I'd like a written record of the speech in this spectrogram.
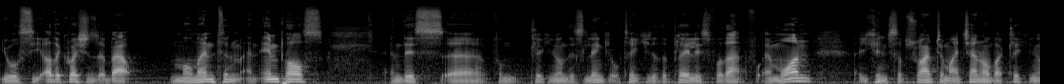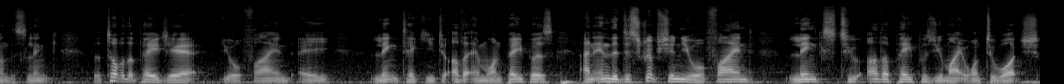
You will see other questions about momentum and impulse. And this, uh, from clicking on this link, it will take you to the playlist for that for M1. You can subscribe to my channel by clicking on this link. At the top of the page here, you'll find a link taking you to other M1 papers. And in the description, you will find links to other papers you might want to watch,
